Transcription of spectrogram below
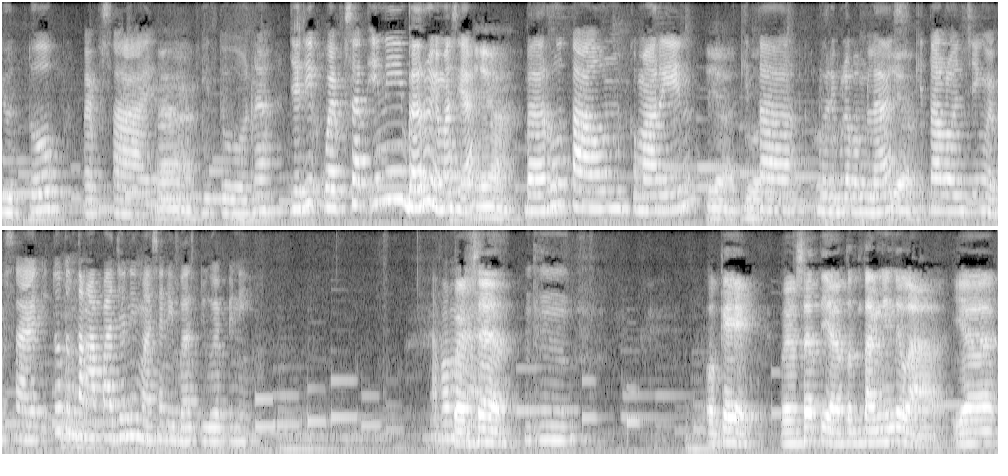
YouTube, website. Nah. Gitu. Nah, jadi website ini baru ya Mas ya? Iya. Baru tahun kemarin Iya, kita 2018 Iya. kita launching website. Itu tentang apa aja nih Mas yang dibahas di web ini? Apa Mas? Website. Mm-mm. Oke, website ya tentang inilah ya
